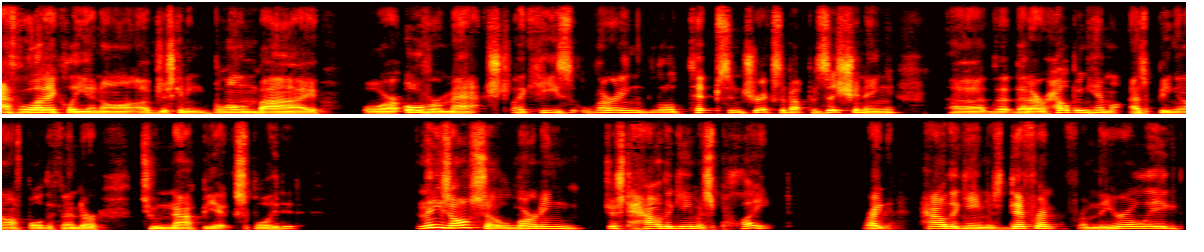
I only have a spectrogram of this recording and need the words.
athletically in awe of just getting blown by or overmatched. Like he's learning little tips and tricks about positioning uh, that, that are helping him as being an off ball defender to not be exploited. And then he's also learning just how the game is played, right? How the game is different from the EuroLeague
